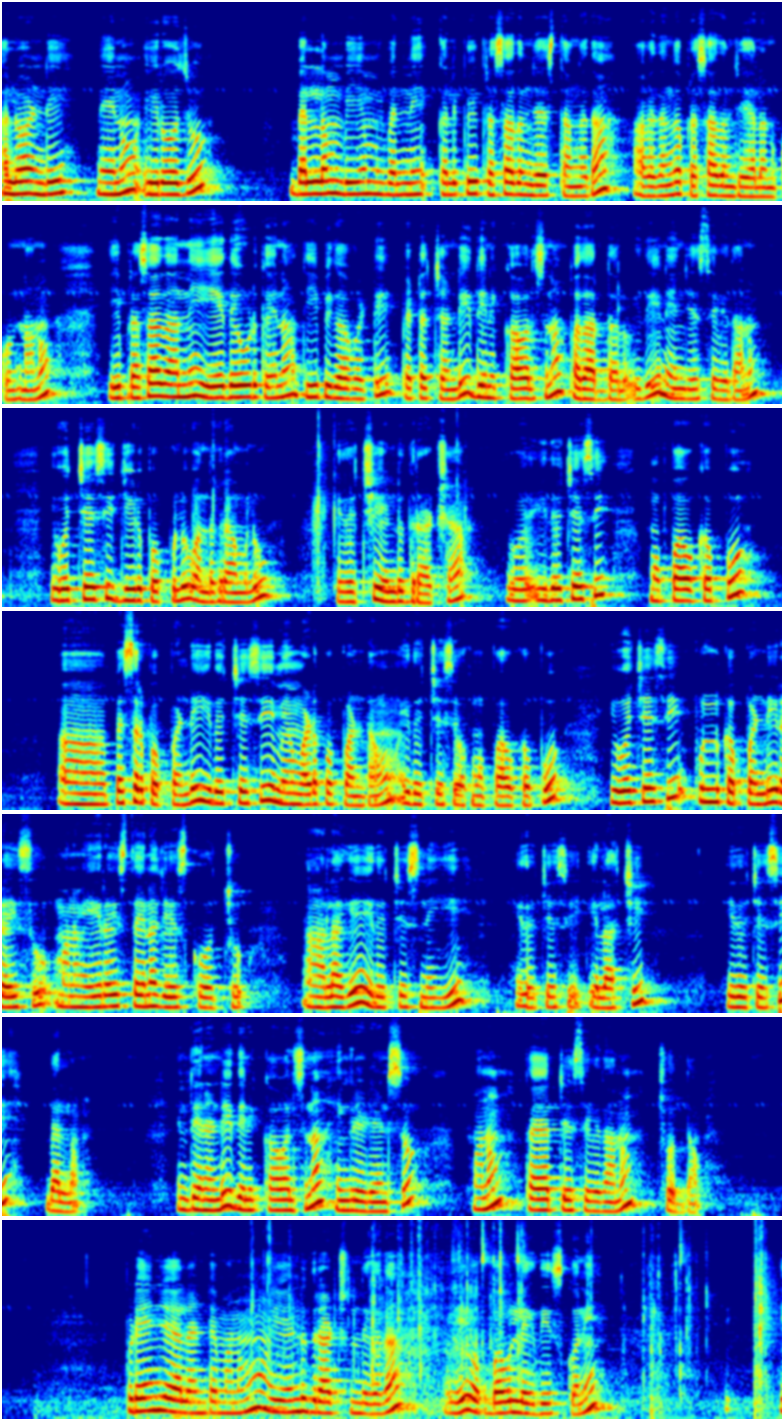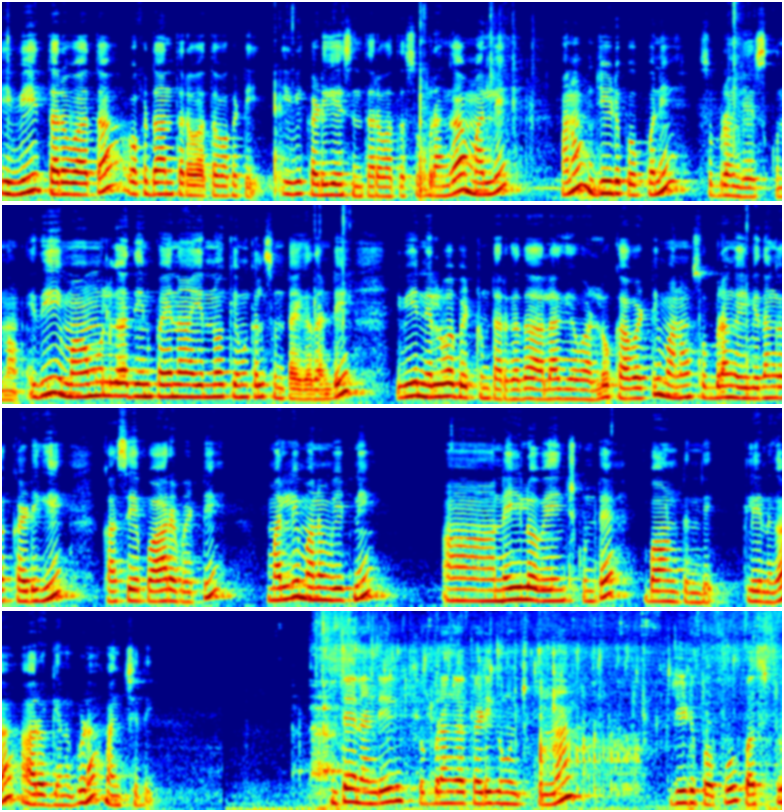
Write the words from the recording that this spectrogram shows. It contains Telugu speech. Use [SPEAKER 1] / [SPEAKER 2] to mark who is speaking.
[SPEAKER 1] హలో అండి. నేను ఈరోజు బెల్లం బియ్యం ఇవన్నీ కలిపి ప్రసాదం చేస్తాం కదా. ఆ విధంగా ప్రసాదం చేయాలనుకుంటున్నాను. ఈ ప్రసాదాన్ని ఏ దేవుడికైనా తీపి కాబట్టి పెట్టచ్చండి. దీనికి కావలసిన పదార్థాలు. ఇది నేను చేసే విధానం. ఇవి వచ్చేసి జీడిపప్పులు వంద గ్రాములు. ఇది వచ్చి ఎండు ద్రాక్ష. ఇది వచ్చేసి ముప్పావు కప్పు పెసరపప్పు అండి. ఇది వచ్చేసి మేము వడపప్పు అంటాము. ఇది వచ్చేసి ఒక ముప్పావు కప్పు. ఇవి వచ్చేసి ఫుల్ కప్ అండి రైసు. మనం ఏ రైస్తో అయినా చేసుకోవచ్చు. అలాగే ఇది వచ్చేసి నెయ్యి ఇది వచ్చేసి ఇలాచి ఇది వచ్చేసి బెల్లం. ఇంతేనండి. దీనికి కావాల్సిన ఇంగ్రీడియంట్స్ మనం తయారు చేసే విధానం చూద్దాం. ఇప్పుడు ఏం చేయాలంటే మనము ఎండు ద్రాక్ష ఉంది కదా ఇవి ఒక బౌల్లోకి తీసుకొని ఇవి తర్వాత ఒకదాని తర్వాత ఒకటి. ఇవి కడిగేసిన తర్వాత శుభ్రంగా మళ్ళీ మనం జీడిపప్పుని శుభ్రం చేసుకున్నాం. ఇది మామూలుగా దీనిపైన ఎన్నో కెమికల్స్ ఉంటాయి కదండి. ఇవి నిల్వ పెట్టుంటారు కదా అలాగే వాళ్ళు. కాబట్టి మనం శుభ్రంగా ఈ విధంగా కడిగి కాసేపు ఆరబెట్టి మళ్ళీ మనం వీటిని నెయ్యిలో వేయించుకుంటే బాగుంటుంది. క్లీన్గా ఆరోగ్యానికి కూడా మంచిది. అంతేనండి. శుభ్రంగా కడిగి ఉంచుకున్న జీడిపప్పు ఫస్ట్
